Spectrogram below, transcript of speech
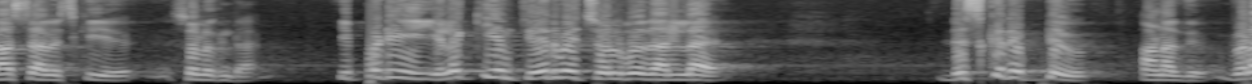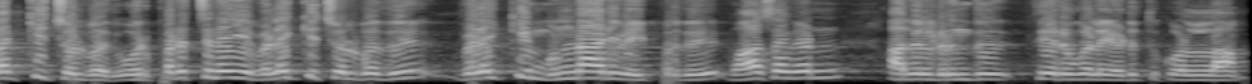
டாஸ்டாவிஸ்கி சொல்லுகின்றார். இப்படி இலக்கியம் தீர்வை சொல்வது அல்ல டிஸ்கிரிப்டிவ் ஆனது விளக்கி சொல்வது. ஒரு பிரச்சனையை விளக்கி சொல்வது விளக்கி முன்னாடி வைப்பது வாசகன் அதிலிருந்து தீர்வுகளை எடுத்துக்கொள்ளலாம்.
